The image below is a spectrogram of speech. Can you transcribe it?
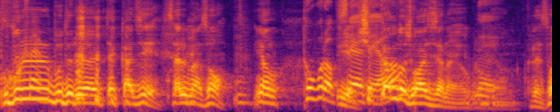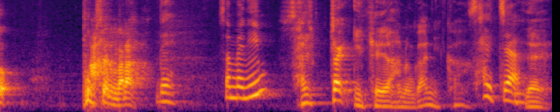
부들부들할 때까지 삶아서 그냥 독을 없애야 예, 식감도 돼요. 좋아지잖아요. 그러면 네. 그래서 푹 삶아라. 네. 선배님, 살짝 익혀야 하는 거 아니까. 살짝. 네.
